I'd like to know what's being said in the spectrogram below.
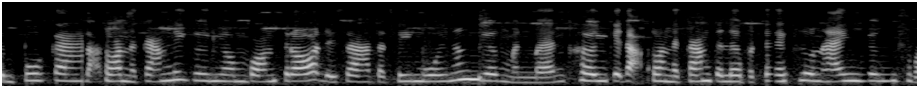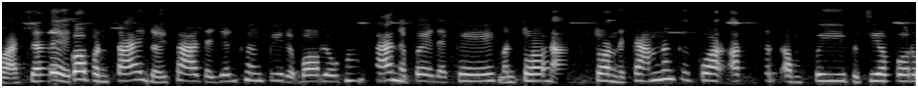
ចំពោះការដាក់ទណ្ឌកម្មនេះគឺខ្ញុំគ្រប់គ្រងដោយសារតែទី1ហ្នឹងយើងមិនមែនឃើញគេដាក់ទណ្ឌកម្មទៅលើប្រទេសខ្លួនឯងយើងស្វាចិត្តទេក៏ប៉ុន្តែដោយសារតែយើងឃើញពីរបបលោកហ៊ុនសែននៅពេលដែលគេមិនទាន់ដាក់ទណ្ឌកម្មហ្នឹងគឺគាត់អត់គិតអំពីប្រជាពលរ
